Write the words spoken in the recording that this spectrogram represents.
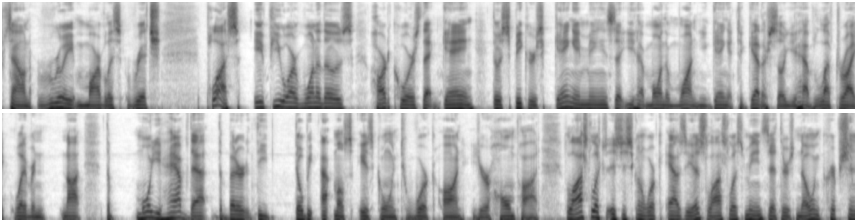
sound really marvelous, rich. Plus, if you are one of those hardcores that gang those speakers, ganging means that you have more than one. You gang it together, so you have left, right, whatever. Not the more you have that, the better the Dolby Atmos is going to work on your HomePod. Lossless is just going to work as is. Lossless means that there's no encryption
